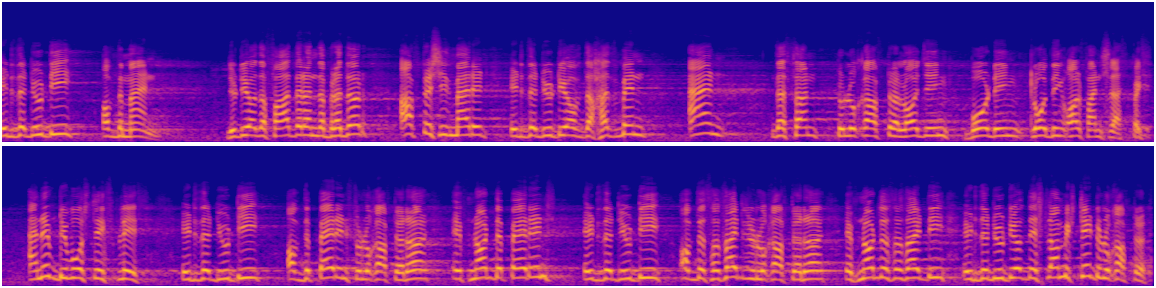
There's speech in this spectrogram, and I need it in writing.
it's the duty of the man, duty of the father and the brother. After she's married, it's the duty of the husband and the son to look after lodging, boarding, clothing, all financial aspects. And if divorce takes place, it's the duty of the parents to look after her. If not the parents, it's the duty of the society to look after her. If not the society, it's the duty of the Islamic State to look after her.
